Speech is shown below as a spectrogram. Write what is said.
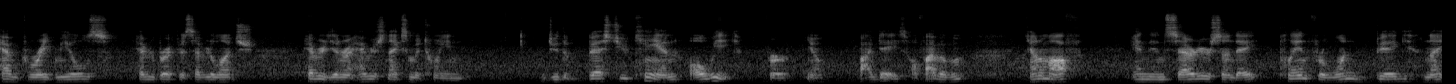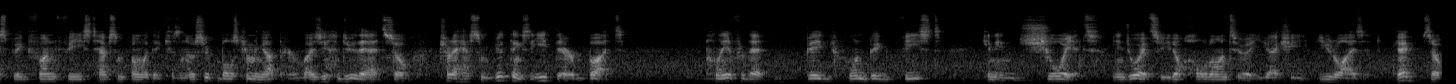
have great meals. Have your breakfast. Have your lunch. Have your dinner. Have your snacks in between. Do the best you can all week for you know five days, all five of them. Count them off and then Saturday or Sunday, plan for one big, nice, big, fun feast. Have some fun with it because no Super Bowl's coming up. Everybody's going to do that, so try to have some good things to eat there. But plan for that big, one big feast and enjoy it. Enjoy it so you don't hold on to it. You actually utilize it. Okay, so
